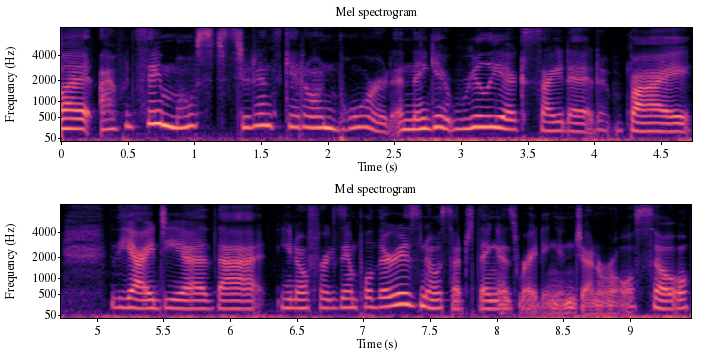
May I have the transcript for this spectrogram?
but I would say most students get on board and they get really excited by the idea that, you know, for example, there is no such thing as writing in general. So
